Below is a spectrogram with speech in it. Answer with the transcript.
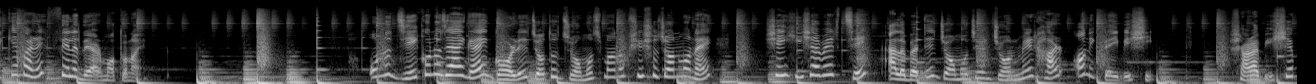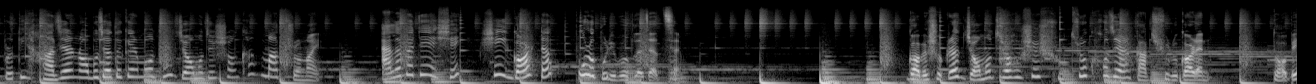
একেবারে ফেলে দেওয়ার মতো নয়। অন্য যে কোনো জায়গায় গড়ে যত যমজ মানব শিশু জন্ম নেয়, সেই হিসাবের চেয়ে অ্যালাবাটে যমজের জন্মের হার অনেকটাই বেশি। সারা বিশ্বে প্রতি হাজার নবজাতকের মধ্যে যমজের সংখ্যা মাত্র নয়। অ্যালাবাটে এসে সেই গড়টা পুরোপুরি বদলে যাচ্ছে। গবেষকরা যমজ রহস্যের সূত্র খোঁজার কাজ শুরু করেন। তবে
